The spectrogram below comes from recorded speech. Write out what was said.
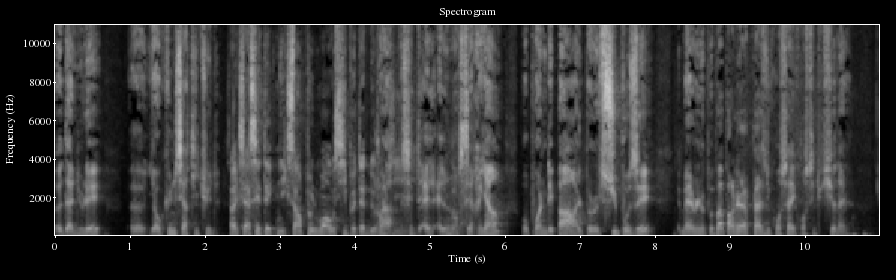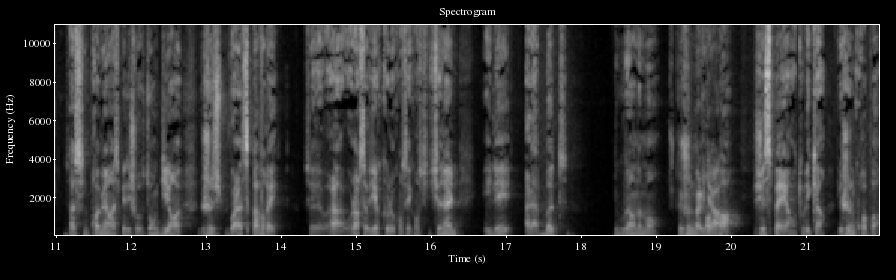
d'annuler. Euh, il n'y a aucune certitude. C'est vrai que c'est assez technique. C'est un peu loin aussi peut-être de gens qui... Elle, elle n'en sait rien au point de départ. Elle peut le supposer mais elle ne peut pas parler à la place du Conseil constitutionnel. Ça, c'est une premier aspect des choses. Donc dire, je suis, voilà, c'est pas vrai. Voilà, ou alors ça veut dire que le Conseil constitutionnel, il est à la botte du gouvernement. Ce que je ne crois pas. J'espère, en tous les cas. Et je ne crois pas.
